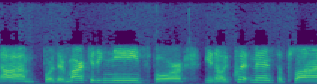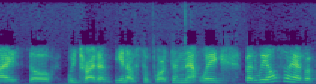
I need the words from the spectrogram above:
um, for their marketing needs, for you know, equipment, supplies. So we try to you know support them that way. But we also have a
